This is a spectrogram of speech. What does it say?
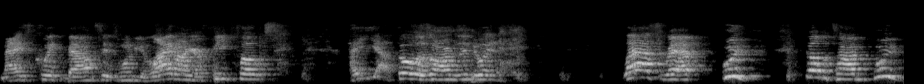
nice quick bounces. Want to be light on your feet, folks. Yeah, throw those arms into it. Last rep, whoo, double time, whoo,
